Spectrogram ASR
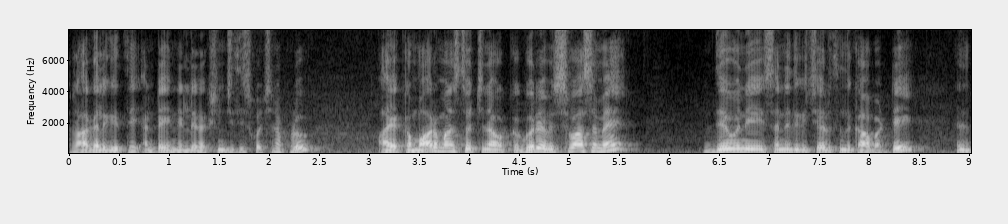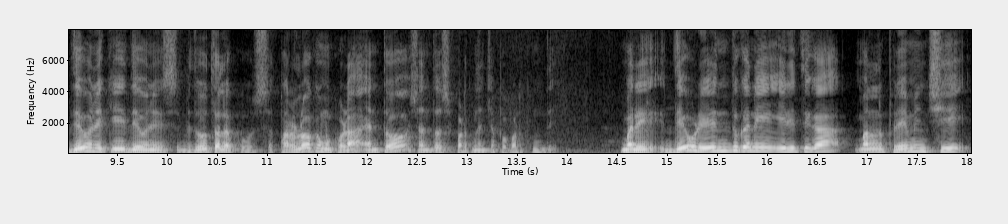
రాగలిగితే అంటే నెల్లి రక్షించి తీసుకొచ్చినప్పుడు ఆ యొక్క మారు మనసుతో వచ్చిన ఒక గొర్రె విశ్వాసమే దేవుని సన్నిధికి చేరుతుంది కాబట్టి దేవునికి దేవుని దూతలకు పరలోకము కూడా ఎంతో సంతోషపడుతుందని చెప్పబడుతుంది. మరి దేవుడు ఎందుకని ఈ రీతిగా మనల్ని ప్రేమించి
